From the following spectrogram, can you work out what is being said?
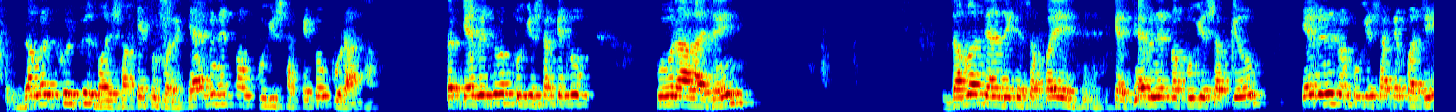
जम्मै फुलफिल भइसकेको कुरा क्याबिनेटमा पुगिसकेको कुरा छ। त क्याबिनेटमा पुगिसकेको कुरालाई चाहिँ जम्मा त्यहाँदेखि सबै क्याबिनेटमा पुगिसक्यो क्याबिनेटमा पुगिसकेपछि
